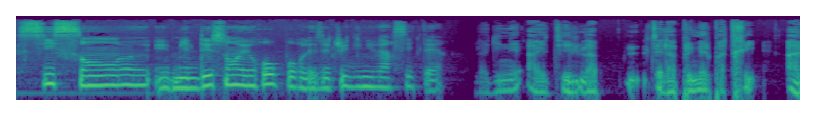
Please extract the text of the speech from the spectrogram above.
600 et 1200 euros pour les études universitaires. La Guinée a été la, première patrie à,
